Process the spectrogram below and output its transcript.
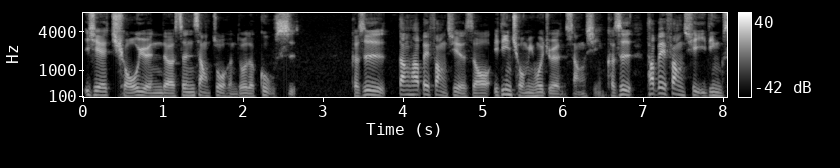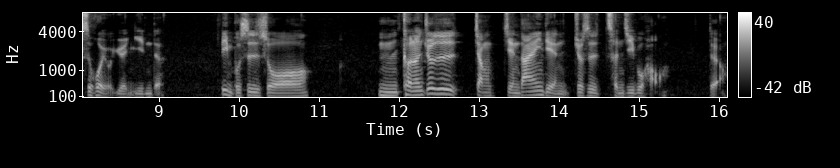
一些球员的身上做很多的故事。可是当他被放弃的时候，一定球迷会觉得很伤心。可是他被放弃一定是会有原因的，并不是说，嗯，可能就是讲简单一点，就是成绩不好，对啊。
